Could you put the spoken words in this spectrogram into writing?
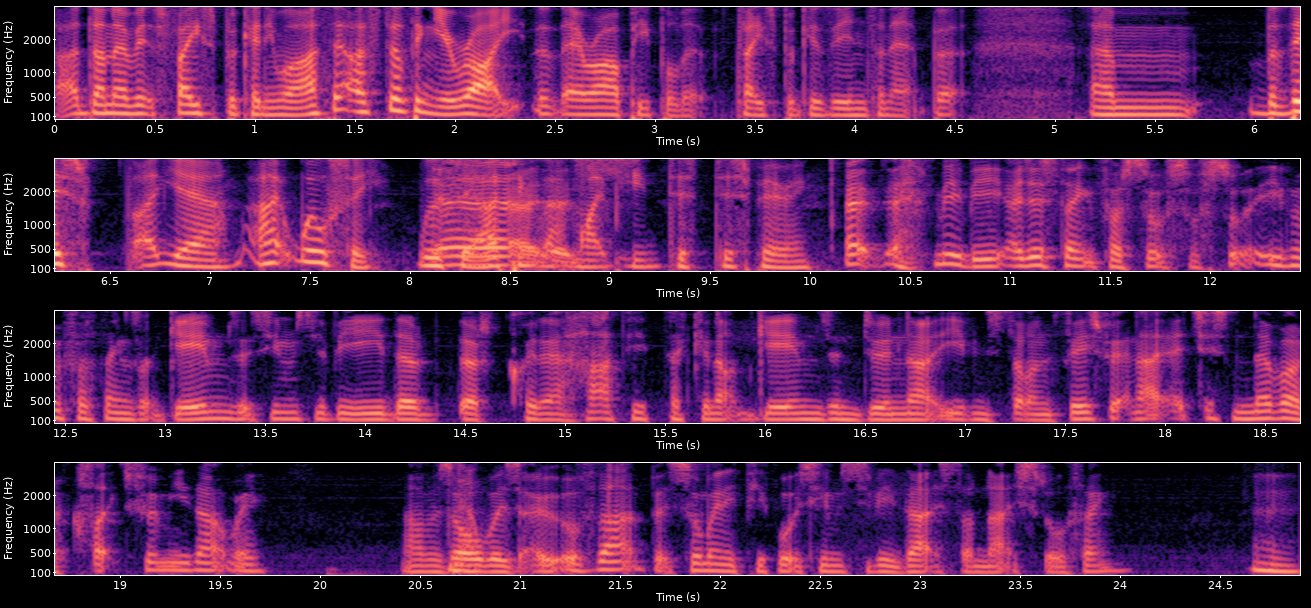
I don't know if it's Facebook anymore. I think I still think you're right that there are people that Facebook is the internet, but um, but this, uh, yeah, I, we'll see. We'll see. I think that might be dis- disappearing. Uh, maybe I just think for so, so, so even for things like games, it seems to be they're they're kind of happy picking up games and doing that even still on Facebook, and I, it just never clicked for me that way. I was No. always out of that, but so many people it seems to be that's their natural thing. Mm.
